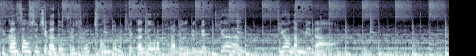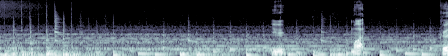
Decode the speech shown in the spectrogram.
객관성 수치가 높을수록 정보를 객관적으로 바라보는 능력이 뛰어난, 뛰어납니다. 이게 뭐가 그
